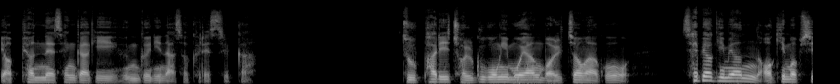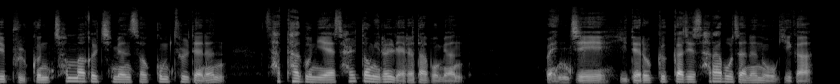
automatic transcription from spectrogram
여편네 생각이 은근히 나서 그랬을까? 두 팔이 절구공이 모양 멀쩡하고 새벽이면 어김없이 불끈 천막을 치면서 꿈틀대는 사타구니의 살덩이를 내려다보면 왠지 이대로 끝까지 살아보자는 오기가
